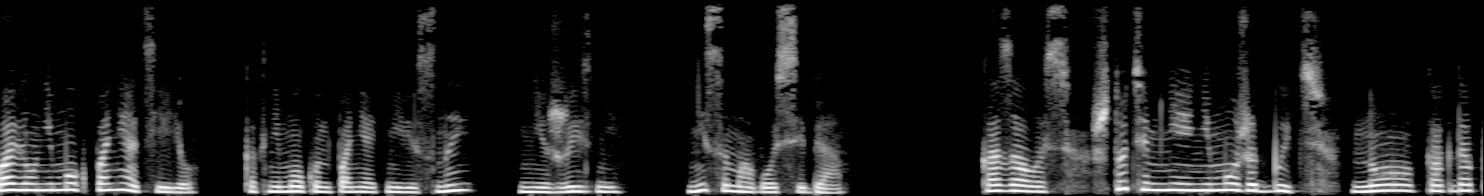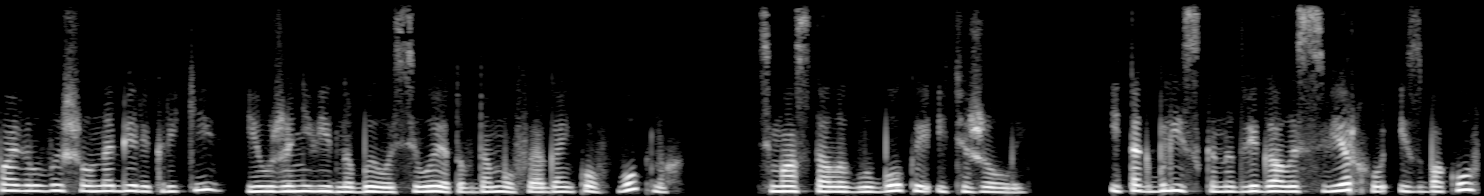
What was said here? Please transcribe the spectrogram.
Павел не мог понять ее, как не мог он понять ни весны, ни жизни, ни самого себя. Казалось, что темнее не может быть, но когда Павел вышел на берег реки, и уже не видно было силуэтов домов и огоньков в окнах, тьма стала глубокой и тяжелой. И так близко надвигалась сверху и с боков,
